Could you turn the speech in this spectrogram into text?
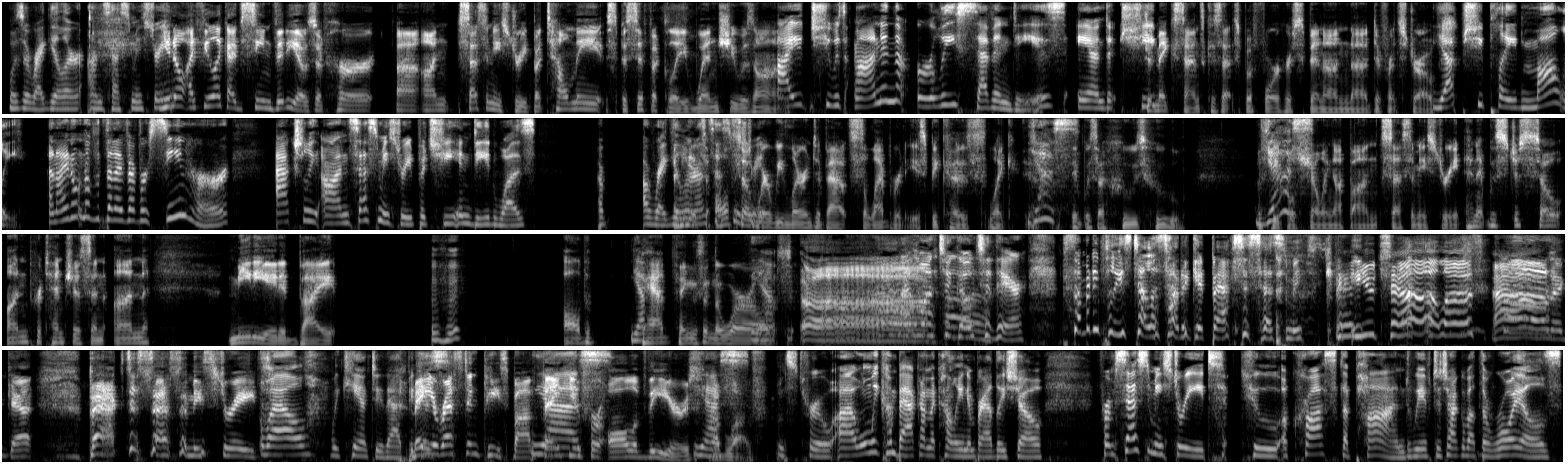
was a regular on Sesame Street? You know, I feel like I've seen videos of her uh, on Sesame Street, but tell me specifically when she was on. I she was on in the early 70s and she Should make sense because that's before her spin on uh, Diff'rent Strokes. Yep, she played Molly. And I don't know that I've ever seen her actually on Sesame Street, but she indeed was a regular mean, on it's also Street. where we learned about celebrities because, like, Yes. it was a who's who of people showing up on Sesame Street, and it was just so unpretentious and unmediated by all the Mm-hmm. Yep. bad things in the world. Yep. Ah. I want to go to there. Somebody please tell us how to get back to Sesame Street. Can you tell us how to get back to Sesame Street? Well, we can't do that. Because, May you rest in peace, Bob. Thank you for all of the years Yes, of love. It's true. Uh, when we come back on the Colleen and Bradley show, from Sesame Street to across the pond, we have to talk about the Royals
